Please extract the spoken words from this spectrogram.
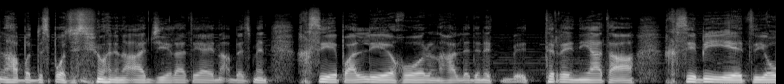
minħabba d-dispożizzjoni naqaġġiela tiegħi naqbeż minn ħsieb għall-ieħor, nħalli din it-trinja ta' ħsibijiet jew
